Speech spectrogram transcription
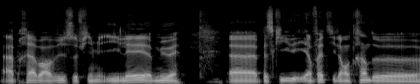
après avoir vu ce film. Il est muet parce qu'en fait il est en train de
